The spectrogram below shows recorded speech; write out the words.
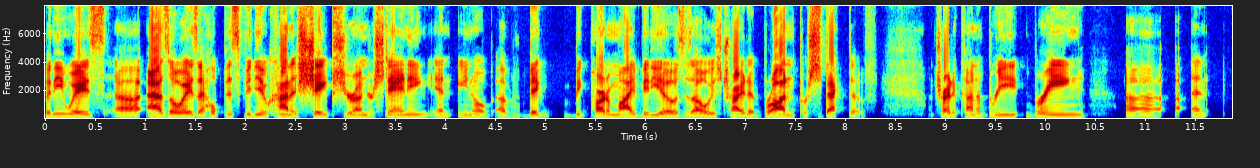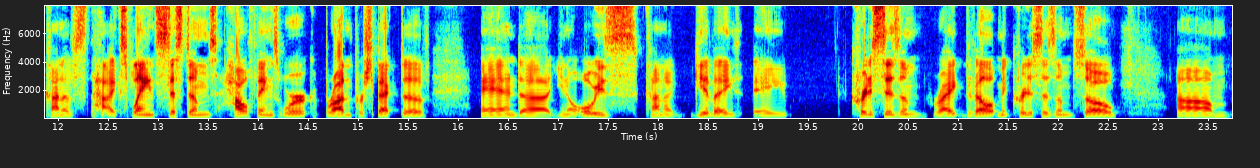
But anyways, uh, as always, I hope this video kind of shapes your understanding. And you know, a big big part of my videos is I always try to broaden perspective. I try to kind of bring uh, and kind of explain systems, how things work, broaden perspective, and uh, you know always kind of give a a criticism, right? Development criticism. So um,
